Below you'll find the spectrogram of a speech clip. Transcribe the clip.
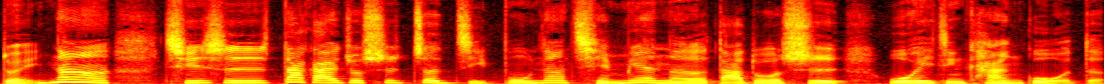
对，那其实大概就是这几部。那前面呢，大多是我已经看过的，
